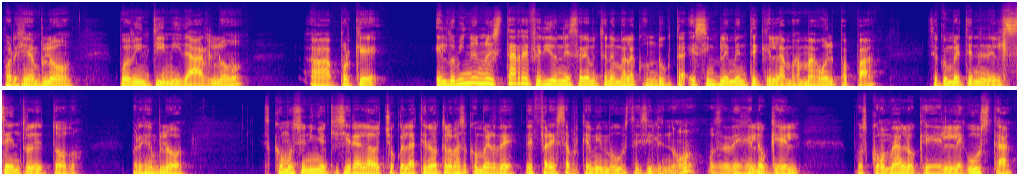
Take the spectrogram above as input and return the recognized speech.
por ejemplo, puedo intimidarlo ah, porque el dominio no está referido necesariamente a una mala conducta, es simplemente que la mamá o el papá se convierten en el centro de todo. Por ejemplo, es como si un niño quisiera helado de chocolate, no te lo vas a comer de, fresa porque a mí me gusta decirle, no, o sea, déjelo que él pues come a lo que él le gusta.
